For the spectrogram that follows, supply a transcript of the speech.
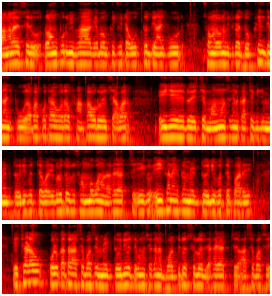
বাংলাদেশের রংপুর বিভাগ এবং কিছুটা উত্তর দিনাজপুর, সংলগ্ন কিছুটা দক্ষিণ দিনাজপুর, আবার কোথাও কোথাও ফাঁকাও রয়েছে। আবার এই যে রয়েছে ময়মনসিংহের কাছে কিছু মেঘ তৈরি হচ্ছে আবার এগুলো তো একটু সম্ভাবনা দেখা যাচ্ছে এই এইখানে একটু মেঘ তৈরি হতে পারে। এছাড়াও কলকাতার আশেপাশে মেঘ তৈরি হচ্ছে এবং সেখানে বজ্রশীলও দেখা যাচ্ছে আশেপাশে।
